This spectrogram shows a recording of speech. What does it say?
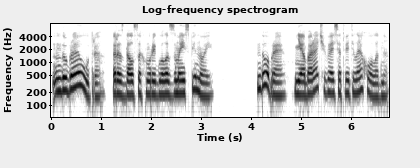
Доброе утро, раздался хмурый голос за моей спиной. Доброе, не оборачиваясь, ответила я холодно.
